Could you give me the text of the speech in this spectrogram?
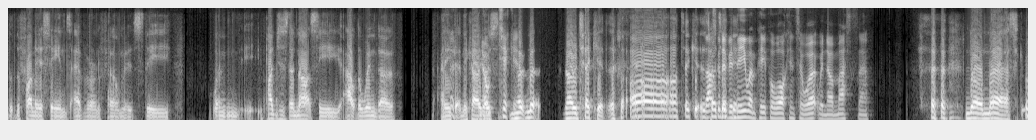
the, the funniest scenes ever on film. It's the when he punches the Nazi out the window, and, he, and the car No goes, ticket. No, no, no ticket. oh, ticket. That's going to be me when people walk into work with no masks now. no mask.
